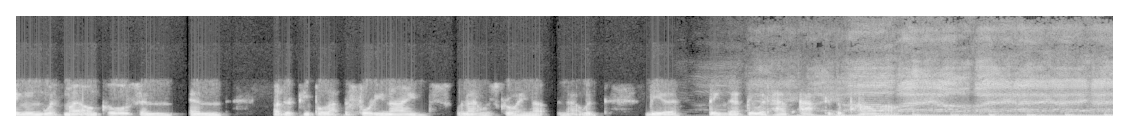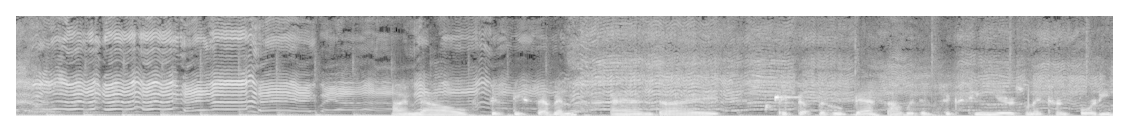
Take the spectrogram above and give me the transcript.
singing with my uncles and, and other people at the 49s when I was growing up. And that would be a thing that they would have after the powwow. I'm now 57 and I picked up the hoop dance uh, within 16 years when I turned 40.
